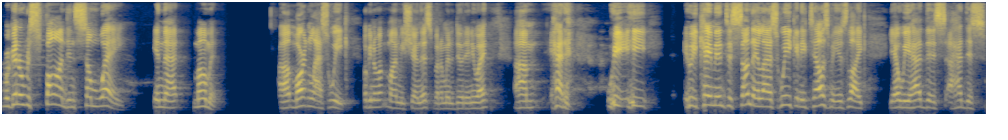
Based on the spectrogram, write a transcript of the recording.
we're going to respond in some way in that moment. Uh, Martin last week, hope you don't mind me sharing this, but I'm going to do it anyway. Um, had we he he came into Sunday last week and he tells me it's like, yeah, we had this. I had this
